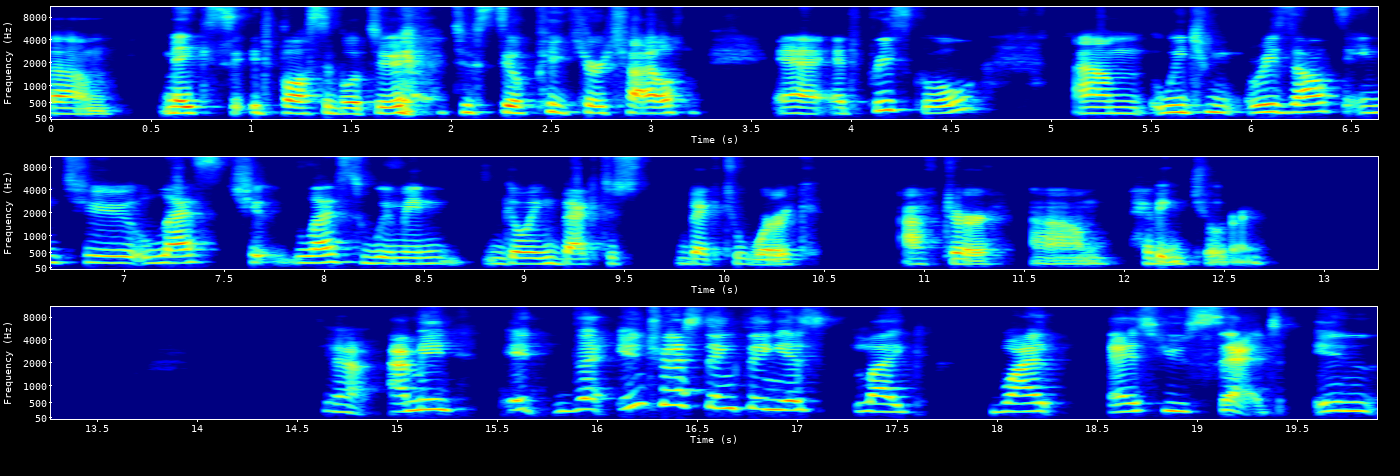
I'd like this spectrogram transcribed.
um, makes it possible to, to still pick your child uh, at preschool. Um, which results into less less women going back to back to work after having children yeah i mean it the interesting thing is like while as you said in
